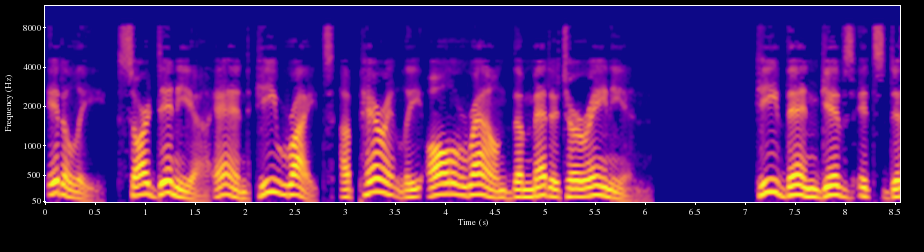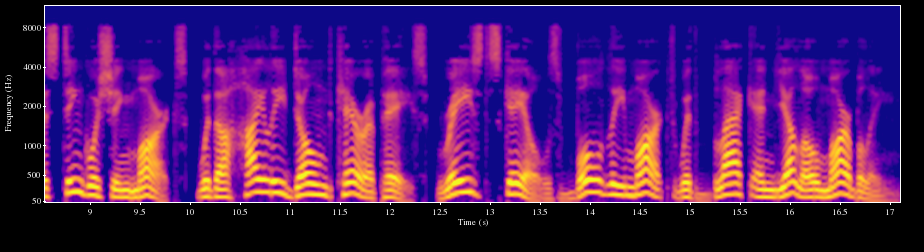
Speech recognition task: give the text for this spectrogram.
Italy, Sardinia and he writes apparently all round the Mediterranean. He then gives its distinguishing marks, with a highly domed carapace, raised scales boldly marked with black and yellow marbling,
